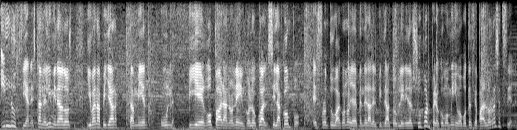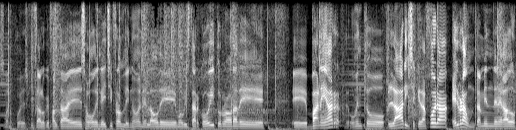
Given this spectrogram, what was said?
y Lucian están eliminados y van a pillar también un Piego para no name, con lo cual si la compo es front to back o no ya dependerá del pick de la lane y del support, pero como mínimo potencia para los resets tienes. Bueno, pues quizá lo que falta es algo de engage y frontline, ¿no? En el lado de Movistar Koi, turno ahora de eh, banear. De momento Lari se queda fuera. El Brown también denegado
